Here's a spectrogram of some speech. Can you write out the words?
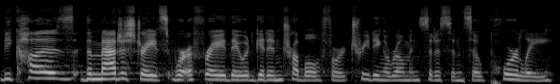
because the magistrates were afraid they would get in trouble for treating a Roman citizen so poorly.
